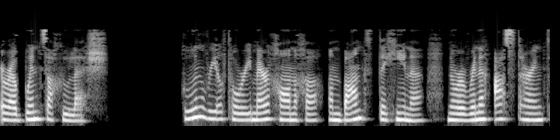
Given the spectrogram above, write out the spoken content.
a raibh buint acu leis. Thún rialtóirí Meiriceánacha an banc de Shíne nuair a rinne eastaíocht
